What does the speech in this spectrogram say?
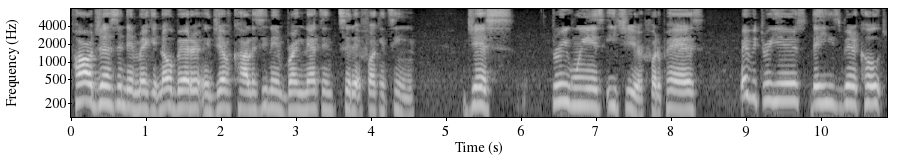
Paul Johnson didn't make it no better, and Geoff Collins he didn't bring nothing to that fucking team. Just three wins each year for the past maybe three years that he's been a coach.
